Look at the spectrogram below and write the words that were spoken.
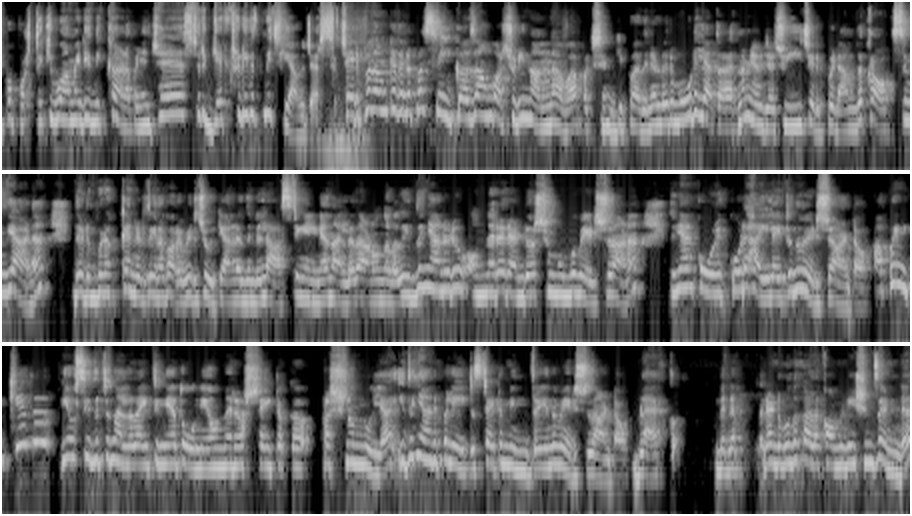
അപ്പൊ പുറത്തേക്ക് പോകാൻ വേണ്ടി നിൽക്കുകയാണ് അപ്പൊ ഞാൻ ജസ്റ്റ് ഒരു ഗെറ്റ് റെഡി വിത്ത് മീ ചെയ്യാൻ വിചാരിച്ചു. ചെരുപ്പ് നമുക്ക് ഇതിനിപ്പോ സ്നീക്കേഴ്സ് ആവും. കുറച്ചുകൂടി നന്നാവുക പക്ഷെ എനിക്കിപ്പോ അതിനുള്ള ഒരു മൂഡില്ലാത്ത കാരണം ഞാൻ വിചാരിച്ചു ഈ ചെരുപ്പ് ഇടാം ഇത് ക്രോക്സിന്റെ ആണ് ഇത് ഇടുമ്പോഴൊക്കെ എന്റെ അടുത്ത് ഇങ്ങനെ കുറെ പേര് ചോദിക്കാറുണ്ട് ഇതിന്റെ ലാസ്റ്റിംഗ് എങ്ങനെയാ? നല്ലതാണോ എന്നുള്ളത്? ഇത് ഞാനൊരു ഒന്നര രണ്ട് വർഷം മുമ്പ് മേടിച്ചതാണ്. ഇത് ഞാൻ കോഴിക്കോട് ഹൈലൈറ്റ് എന്ന് മേടിച്ചതാണ് കേട്ടോ അപ്പൊ എനിക്കത് യൂസ് ചെയ്തിട്ട് നല്ലതായിട്ട് ഇങ്ങനെ തോന്നിയ ഒന്നര വർഷമായിട്ടൊക്കെ പ്രശ്നമൊന്നുമില്ല. ഇത് ഞാനിപ്പോ ലേറ്റസ്റ്റ് ആയിട്ട് മിന്ത്രയിൽ നിന്ന് മേടിച്ചതാണ് കേട്ടോ ബ്ലാക്ക് ഇതിന്റെ രണ്ട് മൂന്ന് കളർ കോമ്പിനേഷൻസ് ഉണ്ട്.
